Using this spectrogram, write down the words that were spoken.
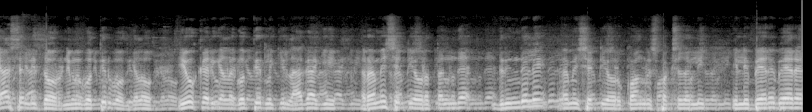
ಕ್ಯಾಶ್ ಅಲ್ಲಿ ಇದ್ದವರು. ನಿಮಗೆ ಗೊತ್ತಿರ್ಬೋದು, ಕೆಲವು ಯುವಕರಿಗೆಲ್ಲ ಗೊತ್ತಿರ್ಲಿಕ್ಕಿಲ್ಲ. ಹಾಗಾಗಿ ರಮೇಶ್ ಶೆಟ್ಟಿ ಅವರ ತಂದೆ ಇದರಿಂದಲೇ ರಮೇಶ್ ಶೆಟ್ಟಿ ಅವರು ಕಾಂಗ್ರೆಸ್ ಪಕ್ಷದಲ್ಲಿ ಇಲ್ಲಿ ಬೇರೆ ಬೇರೆ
